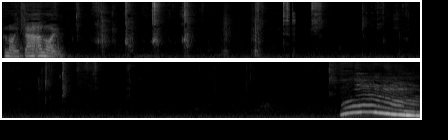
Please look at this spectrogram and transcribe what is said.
อร่อยจ้า อร่อย อืม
